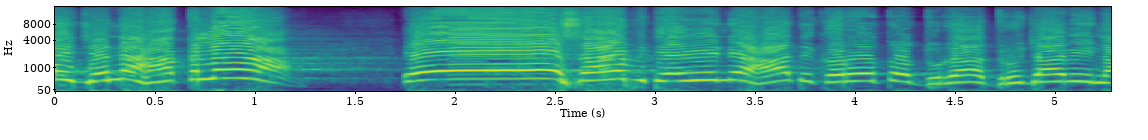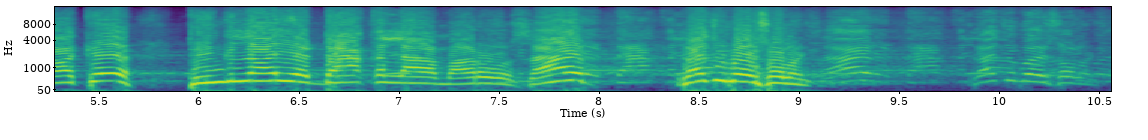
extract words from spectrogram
હોય જેને હાકલા. એ સાહેબ દેવીને હાથ કરો તો ધુરા ધ્રુજાવી નાખે. ઢીંગલાએ ડાકલા મારો સાહેબ. રાજુભાઈ સોલંકી. રાજુભાઈ સોલંકી.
